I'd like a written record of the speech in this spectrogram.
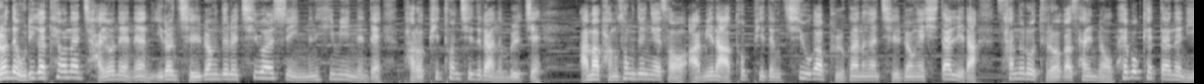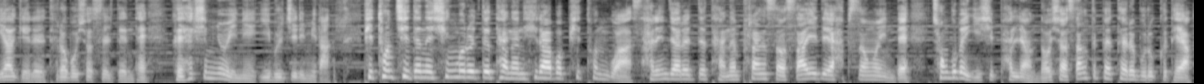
그런데 우리가 태어난 자연에는 이런 질병들을 치유할 수 있는 힘이 있는데 바로 피톤치드라는 물질. 아마 방송 등에서 암이나 아토피 등 치유가 불가능한 질병에 시달리다 산으로 들어가 살며 회복했다는 이야기를 들어보셨을 텐데 그 핵심 요인이 이 물질입니다. 피톤치드는 식물을 뜻하는 히라보 피톤과 살인자를 뜻하는 프랑스어 사이드의 합성어인데 1928년 러시아 상트페테르부르크 대학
